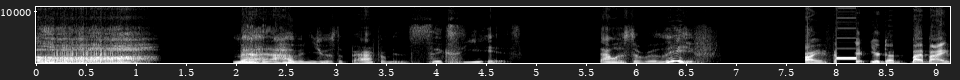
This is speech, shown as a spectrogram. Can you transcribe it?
Ah, man, I haven't used the bathroom in six years. That was a relief. All right, you're done. Bye bye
